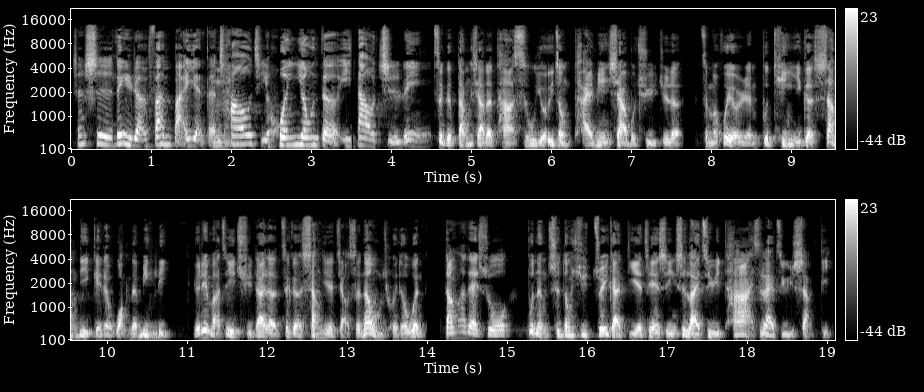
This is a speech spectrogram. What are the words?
真是令人翻白眼的嗯超级昏庸的一道指令。这个当下的他似乎有一种台面下不去，觉得怎么会有人不听一个上帝给的王的命令，有点把自己取代了这个上帝的角色。那我们就回头问，当他在说不能吃东西去追赶敌人这件事情，是来自于他还是来自于上帝？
